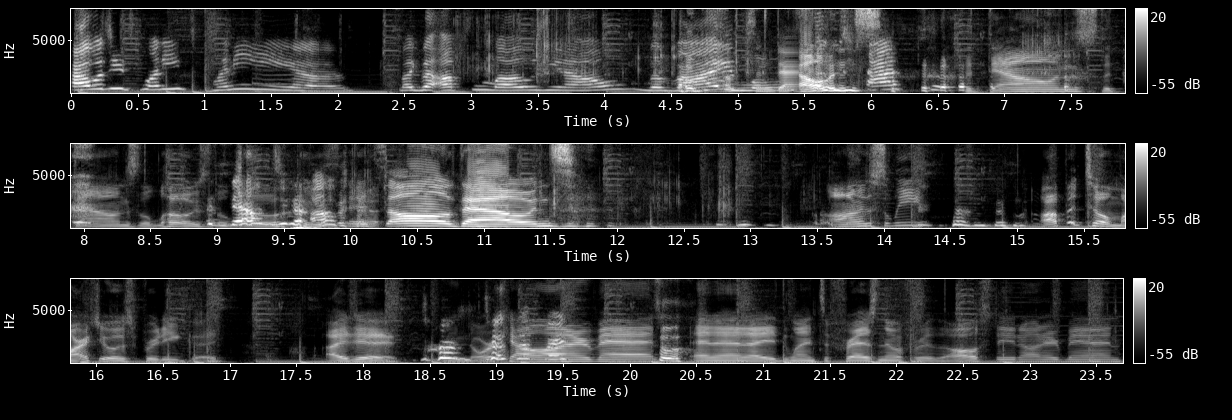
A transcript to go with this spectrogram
How was your 2020? Uh, like the ups and lows, you know, the Ups vibes, and Ups and downs. The downs, the downs, the lows, the, The downs and the lows. ups. It's all downs. Honestly, up until March, it was pretty good. I did the NorCal Honor Band, and then I went to Fresno for the All-State Honor Band,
